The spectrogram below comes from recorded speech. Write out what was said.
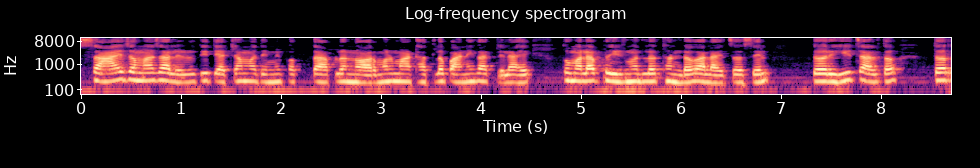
साय जमा झालेली होती त्याच्यामध्ये मी फक्त आपलं नॉर्मल माठातलं पाणी घातलेलं आहे. तुम्हाला फ्रीजमधलं थंड घालायचं असेल तरीही चालतं. तर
